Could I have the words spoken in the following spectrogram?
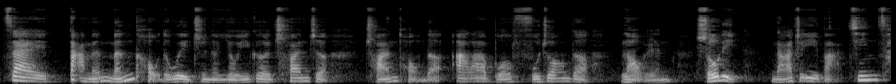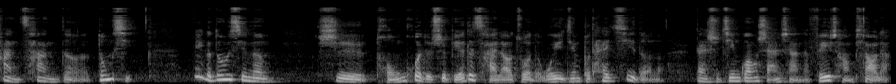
在大门门口的位置呢，有一个穿着传统的阿拉伯服装的老人，手里拿着一把金灿灿的东西，那个东西呢？是铜或者是别的材料做的，我已经不太记得了。但是金光闪闪的，非常漂亮。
